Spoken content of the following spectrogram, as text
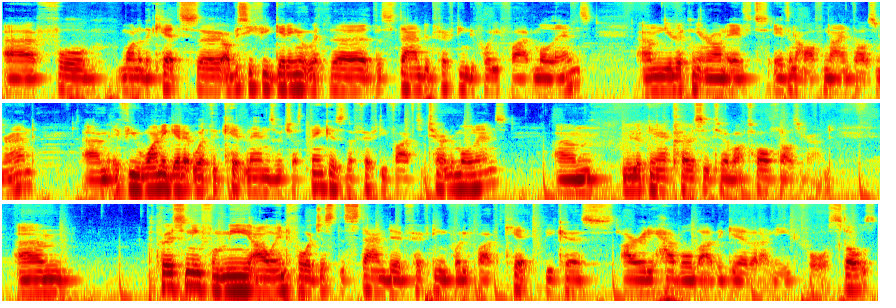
uh, for one of the kits. So obviously, if you're getting it with the the standard fifteen to forty five mm lens, um, you're looking at around eight eight and a half nine thousand rand. Um, if you want to get it with the kit lens, which I think is the 55 to 200 mm lens, um, you're looking at closer to about 12,000 rand. Personally, for me, I went for just the standard 1545 kit because I already have all the other gear that I need for stills.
